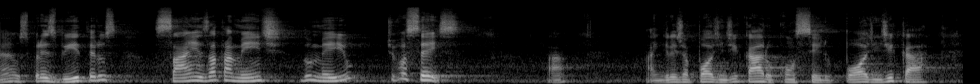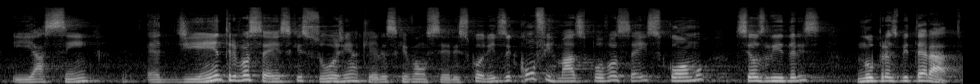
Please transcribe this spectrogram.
É? Os presbíteros saem exatamente do meio de vocês. Tá? A igreja pode indicar, o conselho pode indicar, e assim é de entre vocês que surgem aqueles que vão ser escolhidos e confirmados por vocês como seus líderes no presbiterato.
